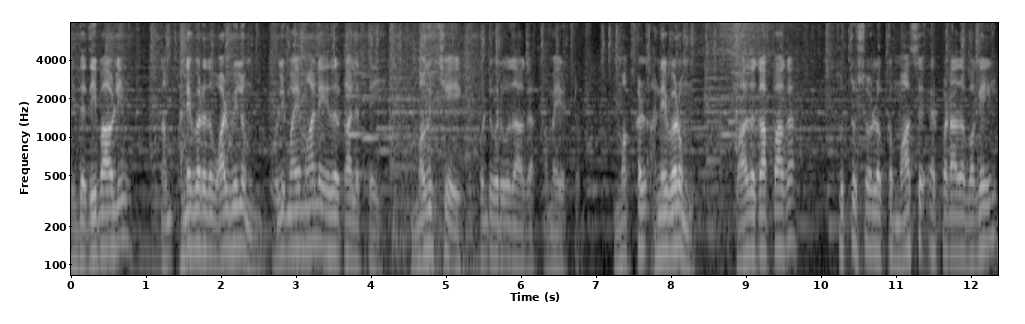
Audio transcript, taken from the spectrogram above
இந்த தீபாவளி நம் அனைவரது வாழ்விலும் ஒளிமயமான எதிர்காலத்தை மகிழ்ச்சியை கொண்டு வருவதாக அமையட்டும். மக்கள் அனைவரும் பாதுகாப்பாக சுற்றுச்சூழலுக்கு மாசு ஏற்படாத வகையில்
